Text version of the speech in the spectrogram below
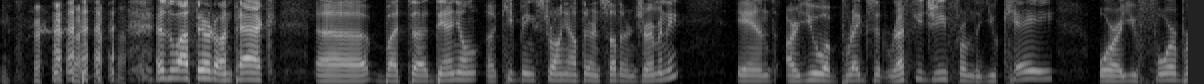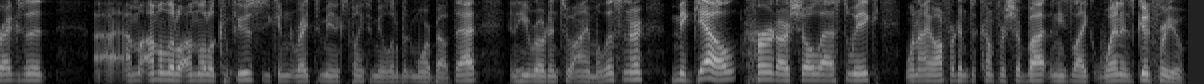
There's a lot there to unpack. Uh, but uh, Daniel, uh, keep being strong out there in southern Germany. And are you a Brexit refugee from the UK, or are you for Brexit? I'm, I'm a little I'm a little confused. You can write to me and explain to me a little bit more about that. And he wrote into I am a listener. Miguel heard our show last week when I offered him to come for Shabbat, and he's like, "When is good for you?"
